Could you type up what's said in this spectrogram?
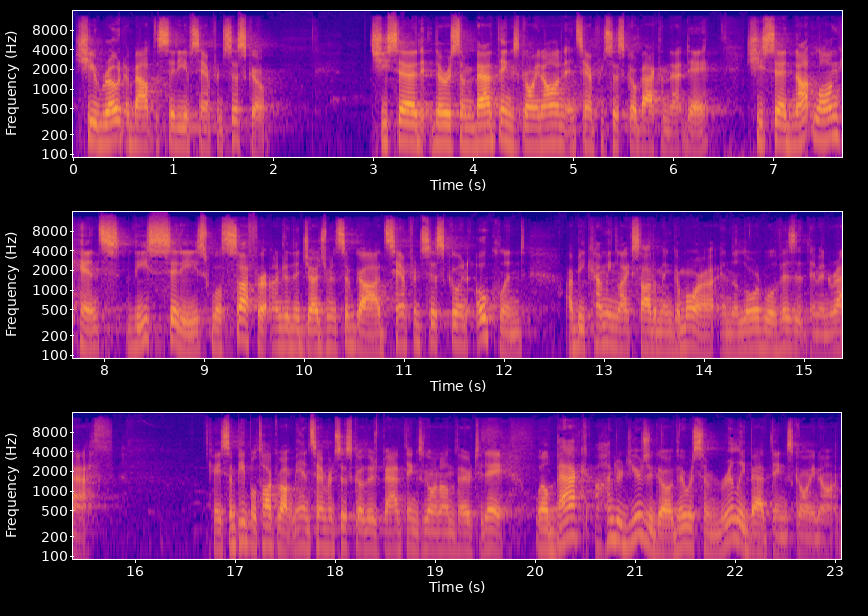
she wrote about the city of San Francisco. She said there were some bad things going on in San Francisco back in that day. She said, Not long hence, these cities will suffer under the judgments of God. San Francisco and Oakland are becoming like Sodom and Gomorrah, and the Lord will visit them in wrath. Okay, some people talk about, man, San Francisco, there's bad things going on there today. Well, back 100 years ago, there were some really bad things going on.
